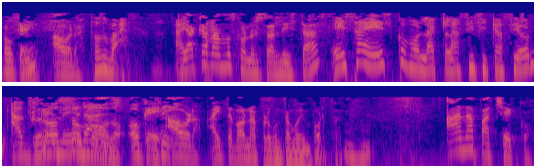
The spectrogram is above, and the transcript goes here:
Ok, ¿sí? ahora. Entonces va. Ahí ¿Ya está. acabamos con nuestras listas? Esa es como la clasificación A grosso general. modo. Ok, Sí. ahora, ahí te va una pregunta muy importante. Ana Pacheco,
